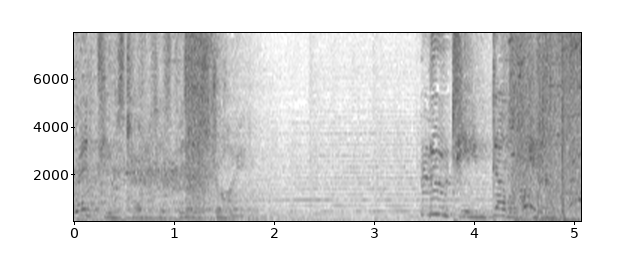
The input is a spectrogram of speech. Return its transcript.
Red Team's turret has been destroyed. Blue Team double kill.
